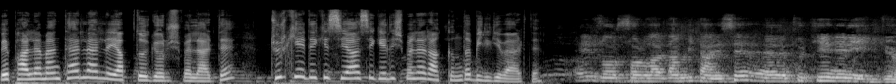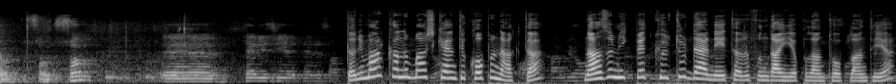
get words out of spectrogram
ve parlamenterlerle yaptığı görüşmelerde Türkiye'deki siyasi gelişmeler hakkında bilgi verdi. En zor sorulardan bir tanesi e, Türkiye nereye gidiyor sorusu. E, Danimarka'nın başkenti Kopenhag'da Nazım Hikmet Kültür Derneği tarafından yapılan toplantıya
